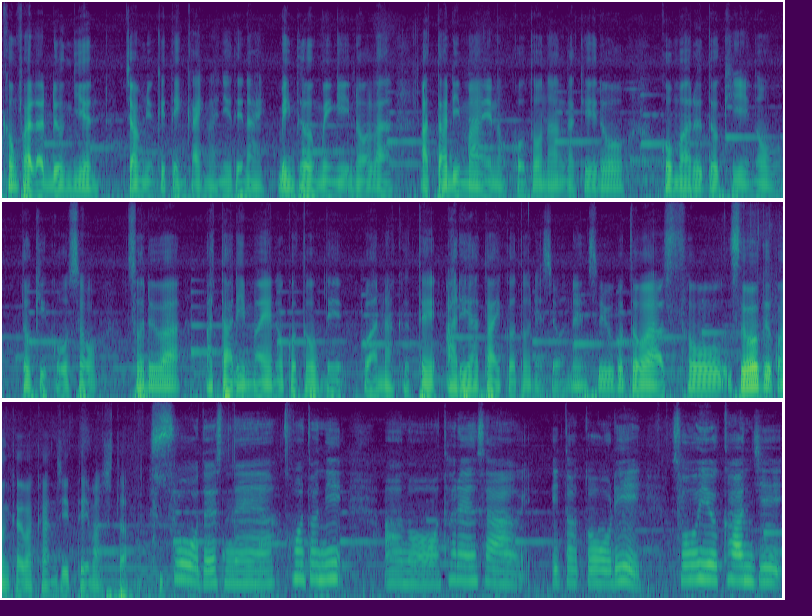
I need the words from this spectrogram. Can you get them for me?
không phải là đương nhiên trong những cái tình cảnh là như thế này bình thường mình nghĩ nó là atadimai no koto nan da kedo komaru toki no toki koso それは当たり前のことではなくてありがたいことですよね。そういうことはそうすごく今回は感じていました。そうですね。本当にあのタレンさん言った通りそういう感じ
